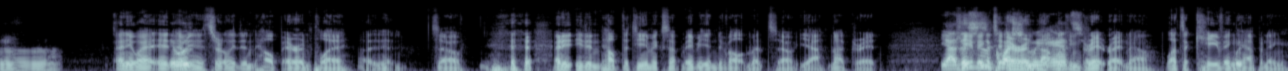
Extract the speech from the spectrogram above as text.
Mm. Anyway, it, It I was- mean, it certainly didn't help Aaron play. Uh, so, and he, he didn't help the team except maybe in development. So, yeah, not great. Yeah, this caving is a to question Aaron, we not looking great right now. Lots of caving We- happening.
